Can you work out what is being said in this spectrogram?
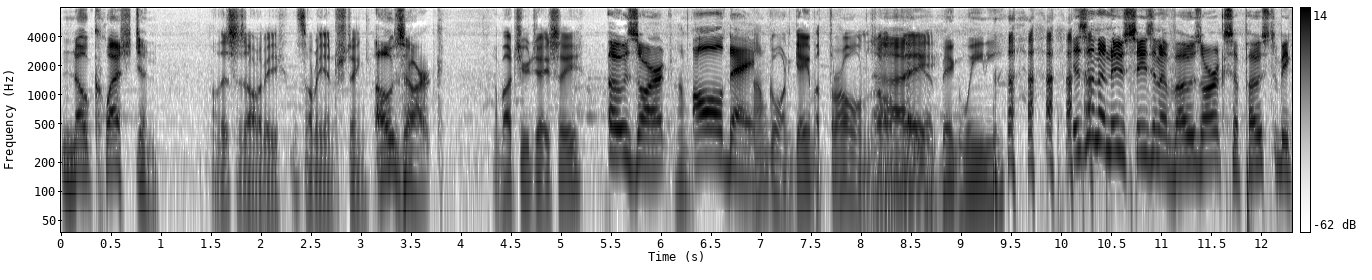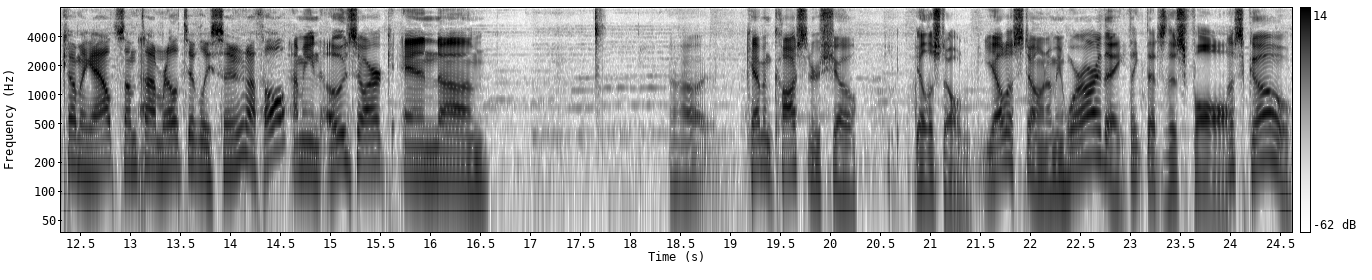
no question. Oh, this is ought to be this ought to be interesting. Ozark. How about you, JC? Ozark I'm, all day. I'm going Game of Thrones all Uh, day. you big weenie. Isn't a new season of Ozark supposed to be coming out sometime relatively soon? I thought. I mean, Ozark and um, uh, Kevin Costner's show, Yellowstone. Yellowstone. I mean, where are they? I think that's this fall. Let's go.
